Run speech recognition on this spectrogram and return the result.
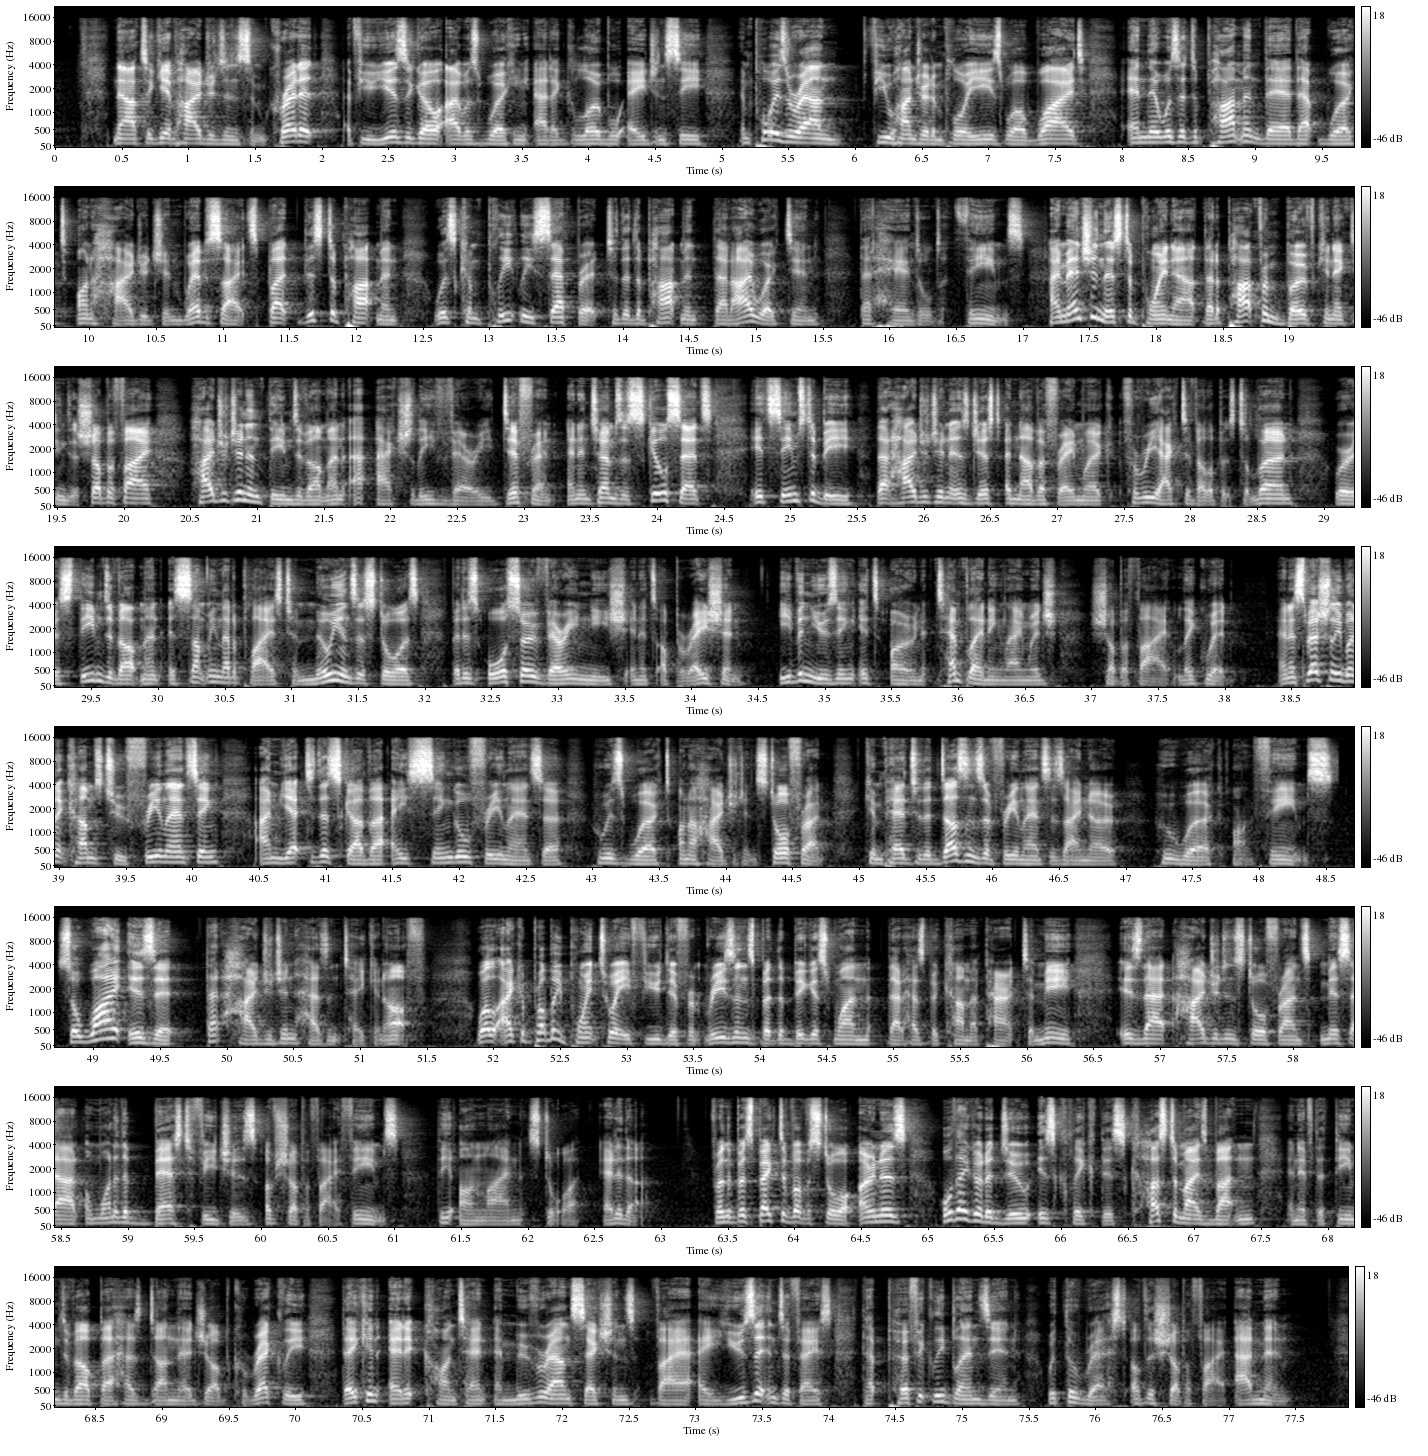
Now, to give Hydrogen some credit, a few years ago I was working at a global agency, employs around few hundred employees worldwide, and there was a department there that worked on hydrogen websites. But this department was completely separate to the department that I worked in that handled themes. I mention this to point out that apart from both connecting to Shopify, hydrogen and theme development are actually very different. And in terms of skill sets, it seems to be that hydrogen is just another framework for React developers to learn, whereas theme development is something that applies to millions of stores, but is also very niche in its operation even using its own templating language, Shopify Liquid. And especially when it comes to freelancing, I'm yet to discover a single freelancer who has worked on a hydrogen storefront, compared to the dozens of freelancers I know who work on themes. So, why is it that hydrogen hasn't taken off? Well, I could probably point to a few different reasons, but the biggest one that has become apparent to me is that hydrogen storefronts miss out on one of the best features of Shopify themes the online store editor. From the perspective of store owners, all they got to do is click this customize button, and if the theme developer has done their job correctly, they can edit content and move around sections via a user interface that perfectly blends in with the rest of the Shopify admin.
